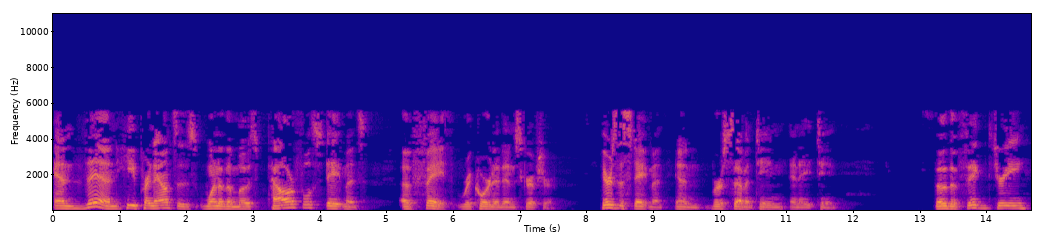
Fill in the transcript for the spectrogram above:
and then he pronounces one of the most powerful statements of faith recorded in scripture. Here's the statement in verse 17 and 18. Though the fig tree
